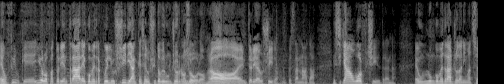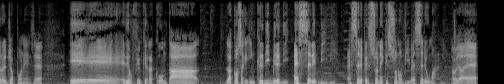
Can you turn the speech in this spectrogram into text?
È un film che io l'ho fatto rientrare come tra quelli usciti, anche se è uscito per un giorno solo. Però eh, in teoria è uscito in quest'annata. E si chiama Wolf Children. È un lungometraggio d'animazione giapponese. E... Ed è un film che racconta la cosa incredibile di essere vivi, essere persone che sono vive, essere umani. È-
